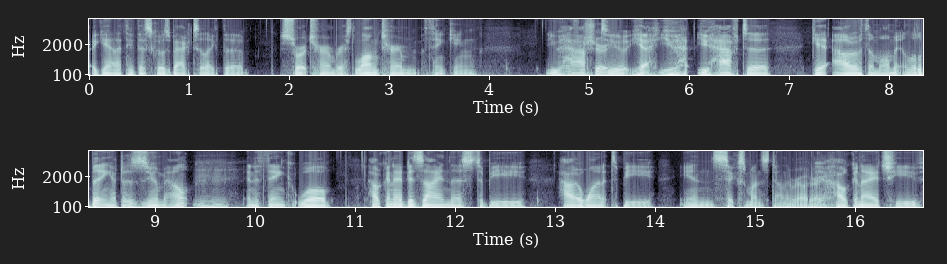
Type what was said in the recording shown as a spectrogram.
again i think this goes back to like the short term versus long term thinking you Oh, have sure. to yeah you you have to get out of the moment a little bit and you have to zoom out Mm-hmm. and to think well how can i design this to be how i want it to be in six months down the road or Yeah. how can i achieve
